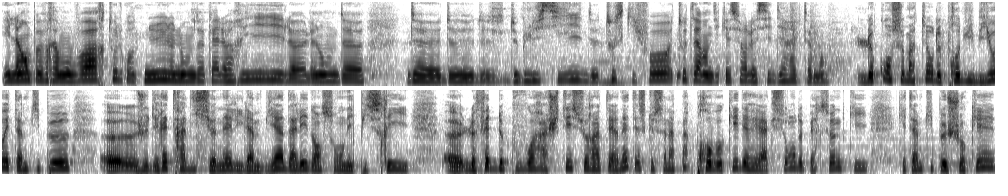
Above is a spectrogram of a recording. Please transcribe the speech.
Et là, on peut vraiment voir tout le contenu, le nombre de calories, le, le nombre de, de, de glucides, tout ce qu'il faut. Tout est indiqué sur le site directement. Le consommateur de produits bio est un petit peu, euh, je dirais, traditionnel. Il aime bien d'aller dans son épicerie. Euh, le fait de pouvoir acheter sur Internet, est-ce que ça n'a pas provoqué des réactions de personnes qui, qui étaient un petit peu choquées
